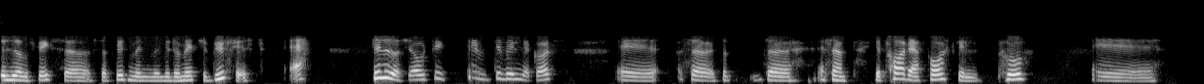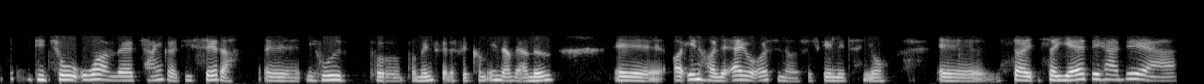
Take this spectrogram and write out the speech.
det lyder måske ikke så, så fedt, men, men vil du med til byfest? Ja, det lyder sjovt, det, det, det vil jeg godt. Øh, så, så, så altså, jeg tror, der er forskel på øh, de to ord, hvad tanker de sætter øh, i hovedet på, på mennesker, der skal komme ind og være med. Øh, og indholdet er jo også noget forskelligt, jo. Øh, så, så ja, det her det er,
